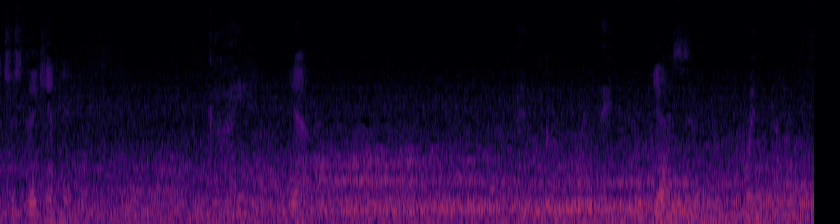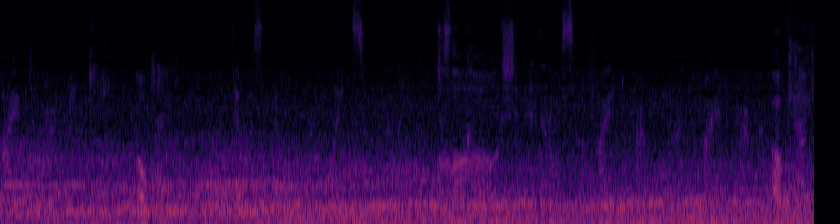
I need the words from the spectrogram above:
It's just they can't hear you. The guy Yeah. and girl were there. Yes. When the fire department came, Okay. there was no noise really, just Oh. a commotion, and then also the fire department were in the fire department. Okay. But he, the guy said somewhere over here, Oh, but it kind of, the guy got dropped off.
